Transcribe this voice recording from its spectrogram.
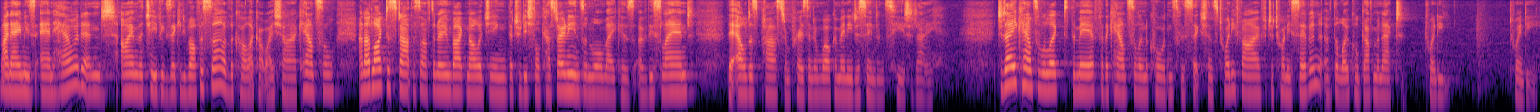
My name is Anne Howard, and I am the Chief Executive Officer of the Colac Otway Shire Council. And I'd like to start this afternoon by acknowledging the traditional custodians and lawmakers of this land, their elders past and present, and welcome any descendants here today. Today, Council will elect the Mayor for the Council in accordance with sections 25 to 27 of the Local Government Act 2020.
